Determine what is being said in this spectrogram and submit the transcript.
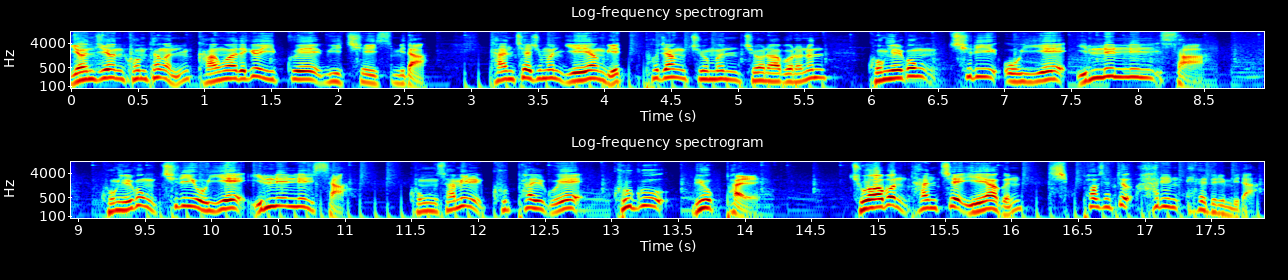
연지연 곰탕은 강화대교 입구에 위치해 있습니다. 단체 주문 예약 및 포장 주문 전화번호는 010-7252-1114, 010-7252-1114, 031-989-9968. 조합원 단체 예약은 10% 할인해드립니다.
